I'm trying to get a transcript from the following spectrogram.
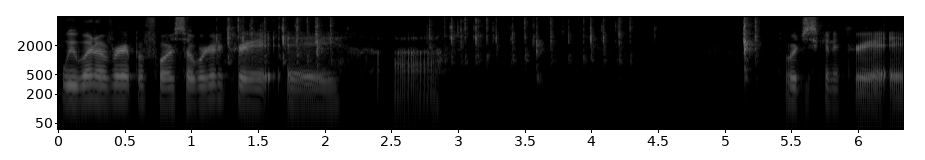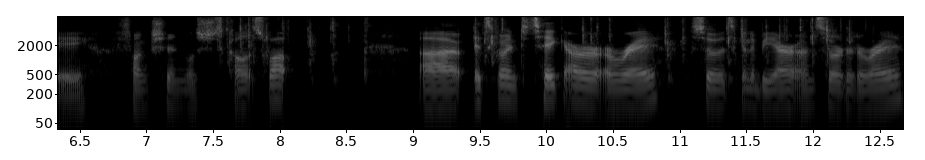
we went over it before, so we're going to create a, uh, we're just going to create a function, let's just call it swap. Uh, it's going to take our array, so it's going to be our unsorted array.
